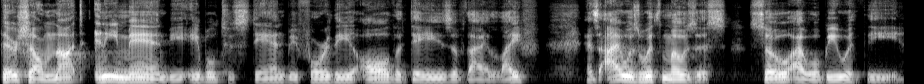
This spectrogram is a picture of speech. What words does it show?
There shall not any man be able to stand before thee all the days of thy life, as I was with Moses so I will be with thee.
